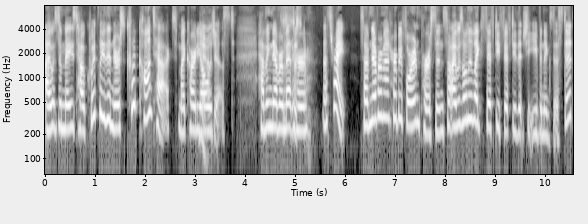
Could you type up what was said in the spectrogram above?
I was amazed how quickly the nurse could contact my cardiologist. Having never met her, that's right. So, I've never met her before in person. So, I was only like 50 50 that she even existed.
